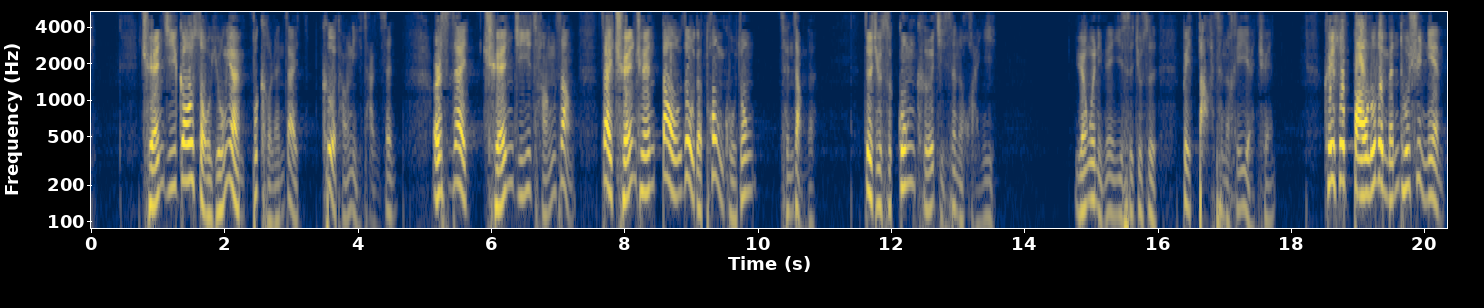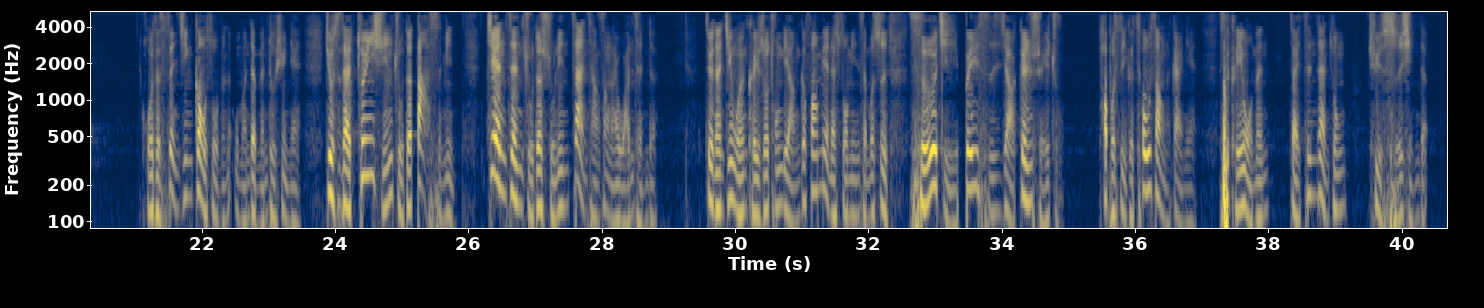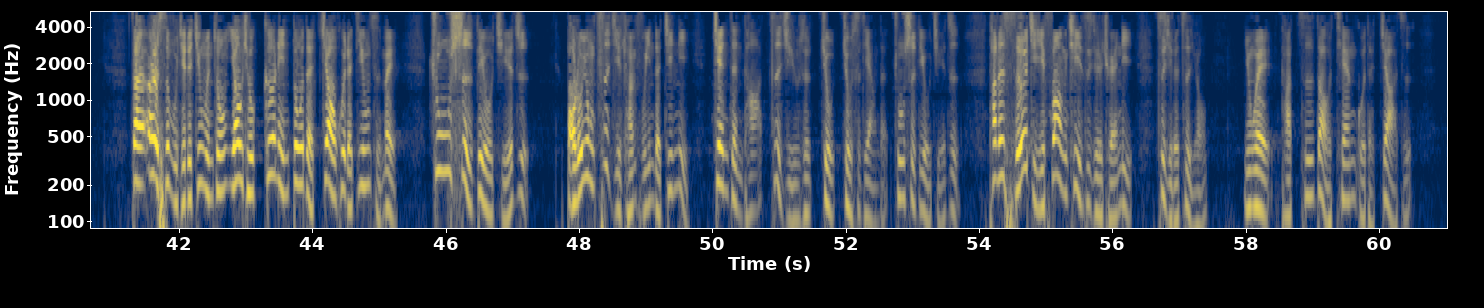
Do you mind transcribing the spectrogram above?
拳击高手永远不可能在课堂里产生，而是在拳击场上，在拳拳到肉的痛苦中成长的。这就是攻可己身的含义。原文里面的意思就是被打成了黑眼圈。可以说，保罗的门徒训练，或者圣经告诉我们我们的门徒训练，就是在遵行主的大使命、见证主的属灵战场上来完成的。这段经文可以说从两个方面来说明什么是舍己背十字架跟随主。它不是一个抽象的概念，是可以我们在征战中去实行的。在二十五节的经文中，要求哥林多的教会的弟兄姊妹诸事都有节制。保罗用自己传福音的经历见证他自己就是就就是这样的，诸事都有节制。他能舍己放弃自己的权利、自己的自由，因为他知道天国的价值、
